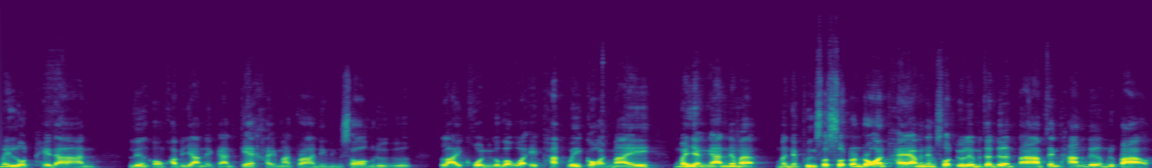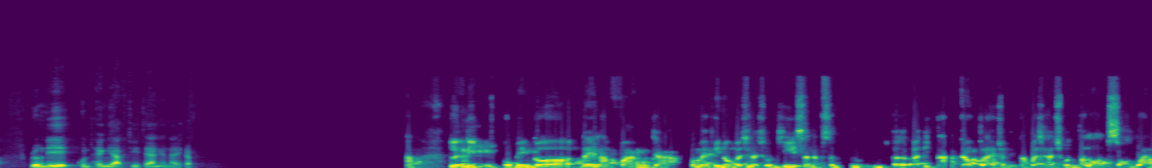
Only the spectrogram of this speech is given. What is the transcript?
ไม่ลดเพดาน เรื่องของความพยายามในการแก้ไขมาตรา1นึหรือหลายคนก็บอกว่าเอ๊ะพักไว้ก่อนไหมไม่อย่างนั้นเนี่ยมันมันยังเพิ่งสดสดๆร้อนๆแผลมันยังสดอยู่เลยมันจะเดินตามเส้นทางเดิมหรือเปล่า เรื่องนี้คุณเท้งอยากชี้แจงยังไงครับ ครับเรื่องนี้ผมเองก็ได้รับฟังจากพ่อแม่พี่น้องประชาชนที่สนับสนุนเอ่ออดีตพรรคก้าวไกลจนถึงพรรคประชาชนตลอด 2 วัน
